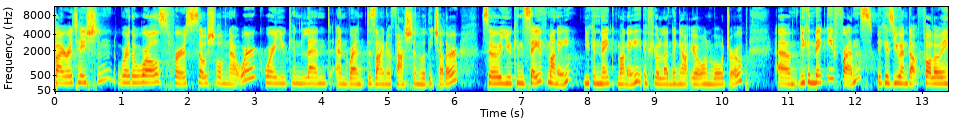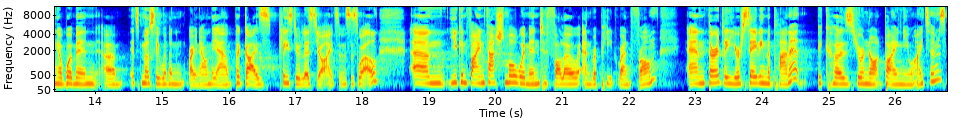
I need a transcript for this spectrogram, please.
ByRotation, we're the world's first social network where you can lend and rent designer fashion with each other. So you can save money, you can make money if you're lending out your own wardrobe. Um, you can make new friends because you end up following a woman. Um, it's mostly women right now on the app, but guys, please do list your items as well. Um, you can find fashionable women to follow and repeat rent from. And thirdly, you're saving the planet because you're not buying new items.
